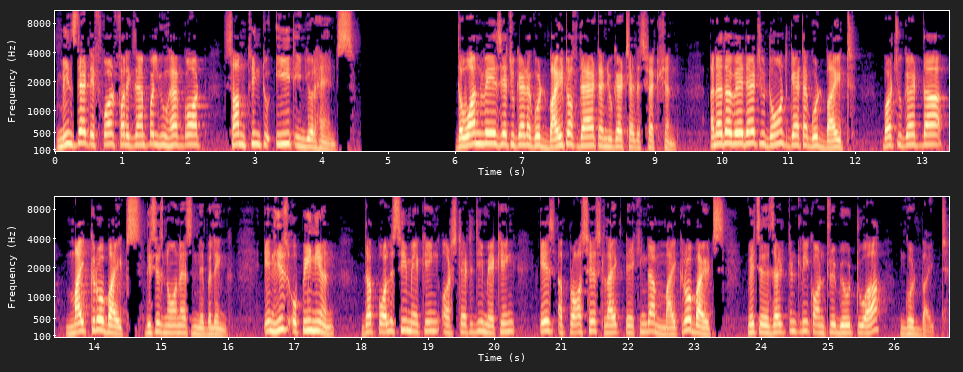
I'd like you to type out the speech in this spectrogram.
means that if, for example, you have got something to eat in your hands, the one way is that you get a good bite of that and you get satisfaction. Another way that you don't get a good bite, but you get the micro bites. This is known as nibbling. In his opinion, the policy making or strategy making is a process like taking the micro microbytes which resultantly contribute to a good bite.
